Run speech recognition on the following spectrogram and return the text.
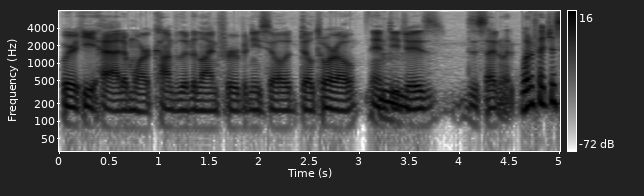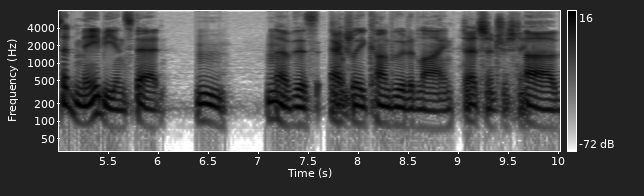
where he had a more convoluted line for Benicio del Toro, and mm. DJ's decided like, what if I just said maybe instead mm. Of this actually convoluted line. That's interesting. Uh,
